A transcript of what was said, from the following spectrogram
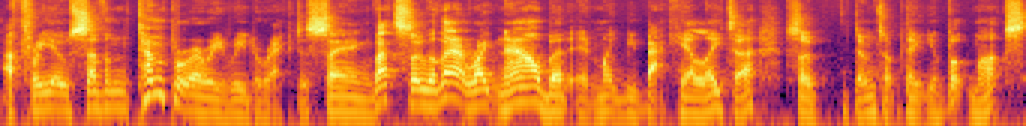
A 307 temporary redirect is saying, that's over there right now, but it might be back here later, so don't update your bookmarks.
